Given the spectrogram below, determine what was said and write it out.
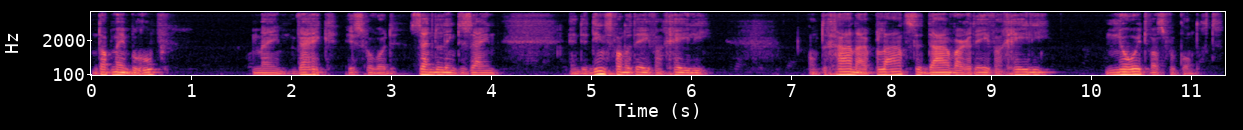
dat mijn beroep, mijn werk is geworden. Zendeling te zijn in de dienst van het evangelie. Om te gaan naar plaatsen daar waar het evangelie nooit was verkondigd.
